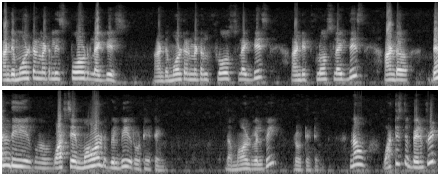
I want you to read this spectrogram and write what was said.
And the molten metal is poured like this. And the molten metal flows like this and it flows like this. And uh, then the uh, what's a mold will be rotating. The mold will be rotating. Now what is the benefit?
